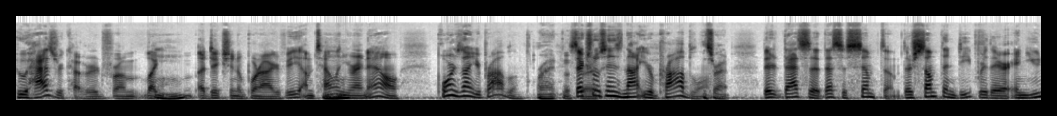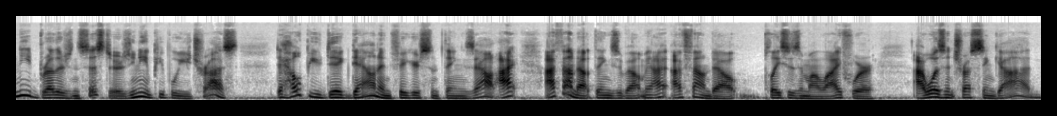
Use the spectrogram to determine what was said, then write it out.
who has recovered from like Mm-hmm. addiction to pornography, I'm telling you right now, porn's not your problem. Right. That's Sexual right. sin is not your problem. That's right. There, that's a that's a symptom. There's something deeper there, and you need brothers and sisters. You need people you trust to help you dig down and figure some things out. I I found out things about me. I, I found out places in my life where I wasn't trusting God,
